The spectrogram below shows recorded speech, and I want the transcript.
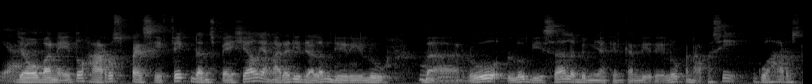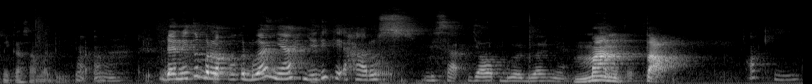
Ya. Jawabannya itu harus spesifik dan spesial yang ada di dalam diri lu. Baru lu bisa lebih meyakinkan diri lu kenapa sih gua harus nikah sama dia. Gitu. dan itu berlaku keduanya jadi kayak harus bisa jawab dua-duanya Mantap. oke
